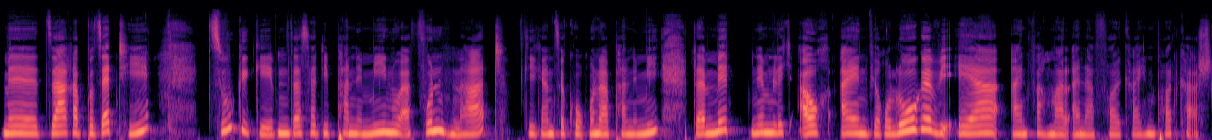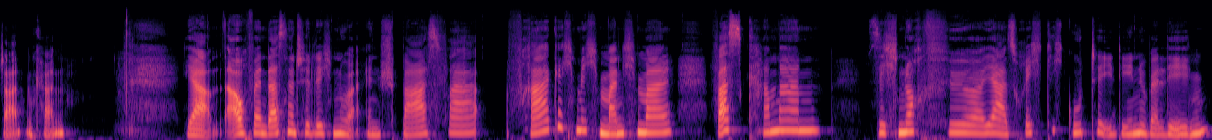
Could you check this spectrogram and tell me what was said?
mit Sarah Bosetti zugegeben, dass er die Pandemie nur erfunden hat, die ganze Corona-Pandemie, damit nämlich auch ein Virologe wie er einfach mal einen erfolgreichen Podcast starten kann. Ja, auch wenn das natürlich nur ein Spaß war, frage ich mich manchmal, was kann man sich noch für ja so richtig gute Ideen überlegen.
